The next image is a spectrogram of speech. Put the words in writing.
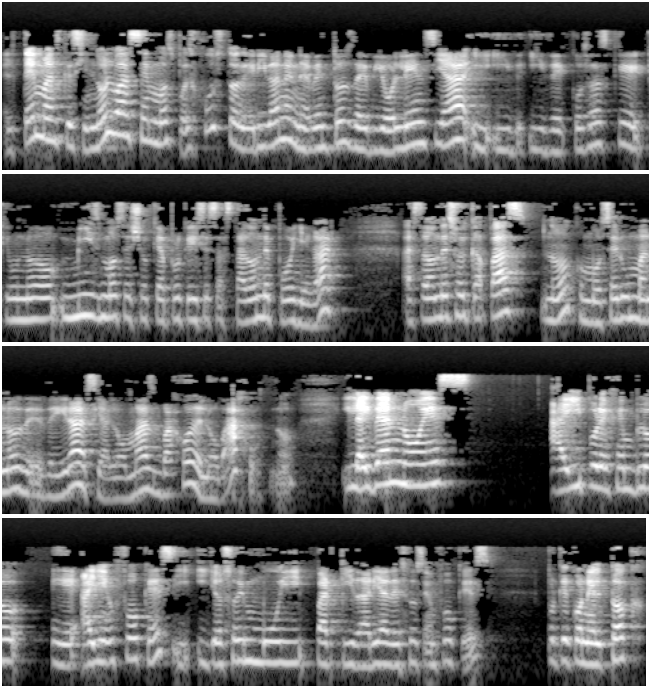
El tema es que si no lo hacemos, pues justo derivan en eventos de violencia y, y, de cosas que, que, uno mismo se choquea porque dices, ¿hasta dónde puedo llegar? ¿Hasta dónde soy capaz, ¿no? Como ser humano de, de ir hacia lo más bajo de lo bajo, ¿no? Y la idea no es, ahí, por ejemplo, eh, hay enfoques y, y, yo soy muy partidaria de esos enfoques, porque con el TOC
